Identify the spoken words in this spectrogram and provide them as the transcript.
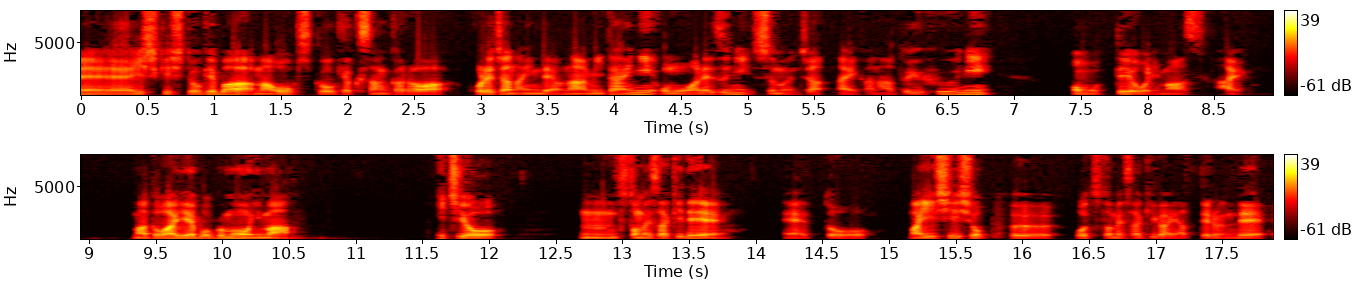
えー、意識しておけば、まあ、大きくお客さんからは、これじゃないんだよな、みたいに思われずに済むんじゃないかなというふうに思っております。はい。まあ、とはいえ僕も今、一応、うん、勤め先で、え、っと、まあ、EC ショップを勤め先がやってるんで、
